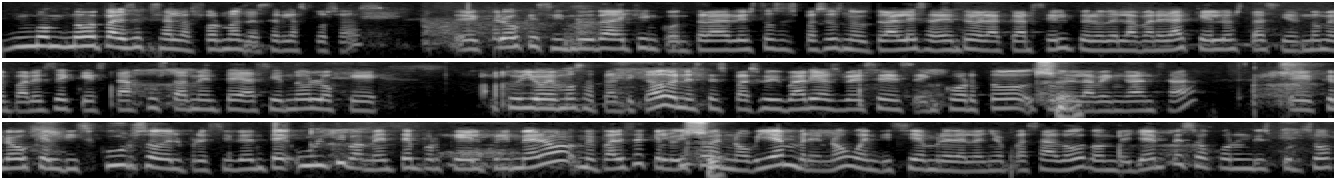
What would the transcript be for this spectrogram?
no, me parece que sean las formas de hacer las cosas. Eh, creo que sin duda hay que encontrar estos espacios neutrales adentro de la cárcel, pero de la manera que él lo está haciendo, me parece que está justamente haciendo lo que tú y yo hemos platicado en este espacio y varias veces en corto sobre la venganza. Eh, creo que el discurso del presidente últimamente, porque el primero me parece que lo hizo en noviembre, ¿no? O en diciembre del año pasado, donde ya empezó con un discurso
